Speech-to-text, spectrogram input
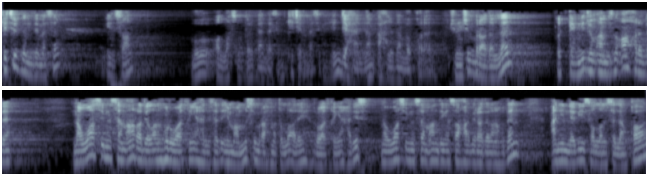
kechirdim demasa inson bu alloh subhana bandasini kechirmasligi uchun jahannam ahlidan bo'lib qoladi. Shuning uchun birodarlar o'tgangi jumamizni oxirida navvos ibn saman roziyallohu anhu rivoyat qilgan hadisda imom muslim rahmatullohi alayhi rivoyat qilgan hadis navvos ibn saman degan sahobiy roziyallohu anhudan anin nabiy sallallohu alayhi vasallam qol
